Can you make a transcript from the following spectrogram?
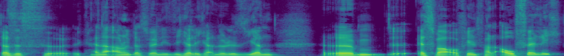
das ist äh, keine Ahnung, das werden die sicherlich analysieren. Ähm, es war auf jeden Fall auffällig.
